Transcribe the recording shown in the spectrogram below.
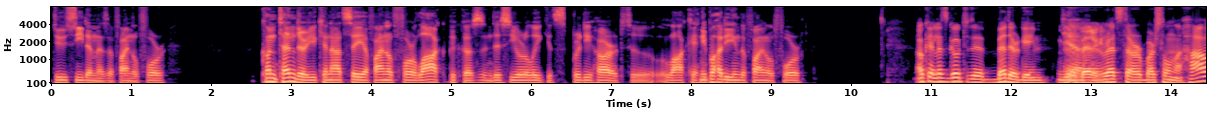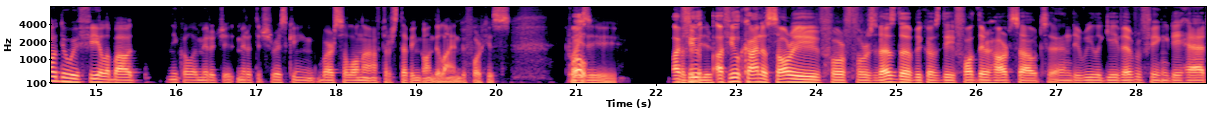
do see them as a Final Four contender. You cannot say a Final Four lock because in this EuroLeague it's pretty hard to lock anybody in the Final Four. Okay, let's go to the better game. Yeah, uh, better Red Star Barcelona. How do we feel about Nikola Mirotic, risking Barcelona after stepping on the line before his crazy? Well, I feel I feel kind of sorry for for Zvezda because they fought their hearts out and they really gave everything they had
